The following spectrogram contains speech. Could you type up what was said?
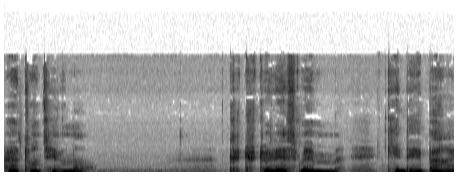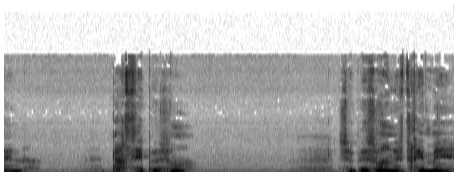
attentivement, que tu te laisses même guider par elle, par ses besoins, ce besoin d'être aimé,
